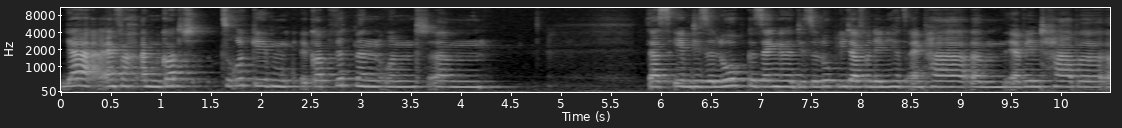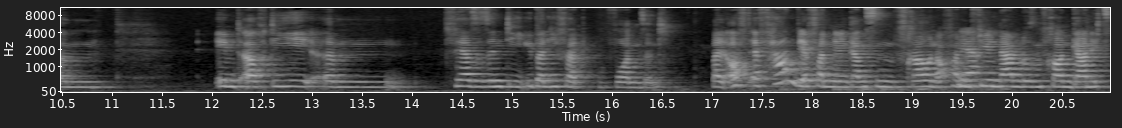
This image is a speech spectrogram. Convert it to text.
ja, einfach an Gott zurückgeben, Gott widmen und ähm, dass eben diese Lobgesänge, diese Loblieder, von denen ich jetzt ein paar ähm, erwähnt habe, ähm, eben auch die ähm, Verse sind, die überliefert worden sind. Weil oft erfahren wir von den ganzen Frauen, auch von ja. den vielen namenlosen Frauen gar nichts.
